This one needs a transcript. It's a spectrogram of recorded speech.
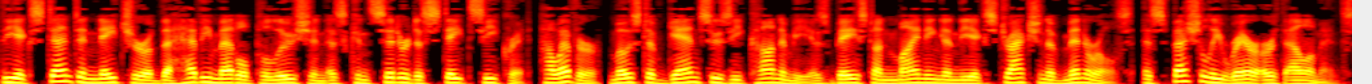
The extent and nature of the heavy metal pollution is considered a state secret, however, most of Gansu's economy is based on mining and the extraction of minerals, especially rare earth elements.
